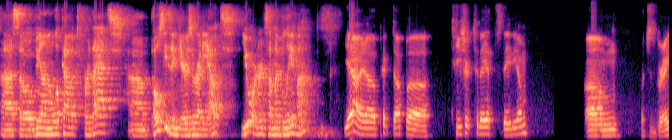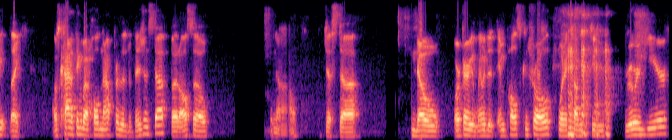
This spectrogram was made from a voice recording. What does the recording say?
Uh, so be on the lookout for that. Uh, postseason gear is already out. You ordered some, I believe, huh? Yeah, I uh, picked up a T-shirt today at the stadium, um, which is great. Like, I was kind of thinking about holding out for the division stuff, but also, you know, just uh, no or very limited impulse control when it comes to brewer gear.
